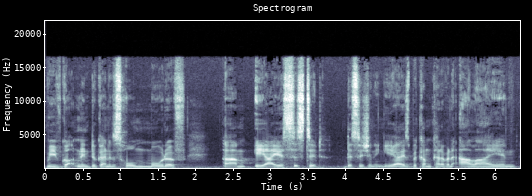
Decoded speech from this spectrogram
we've gotten into kind of this whole mode of um, AI assisted decisioning. AI has become kind of an ally in,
